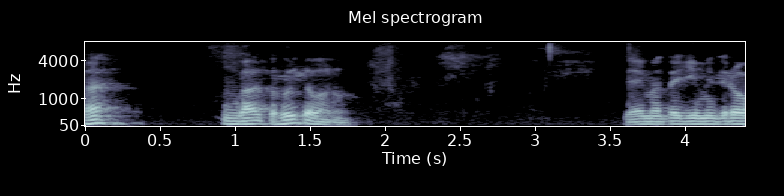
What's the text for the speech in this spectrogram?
હા ઊંઘ આવે તો હોઈ જવાનું જય માતાજી મિત્રો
